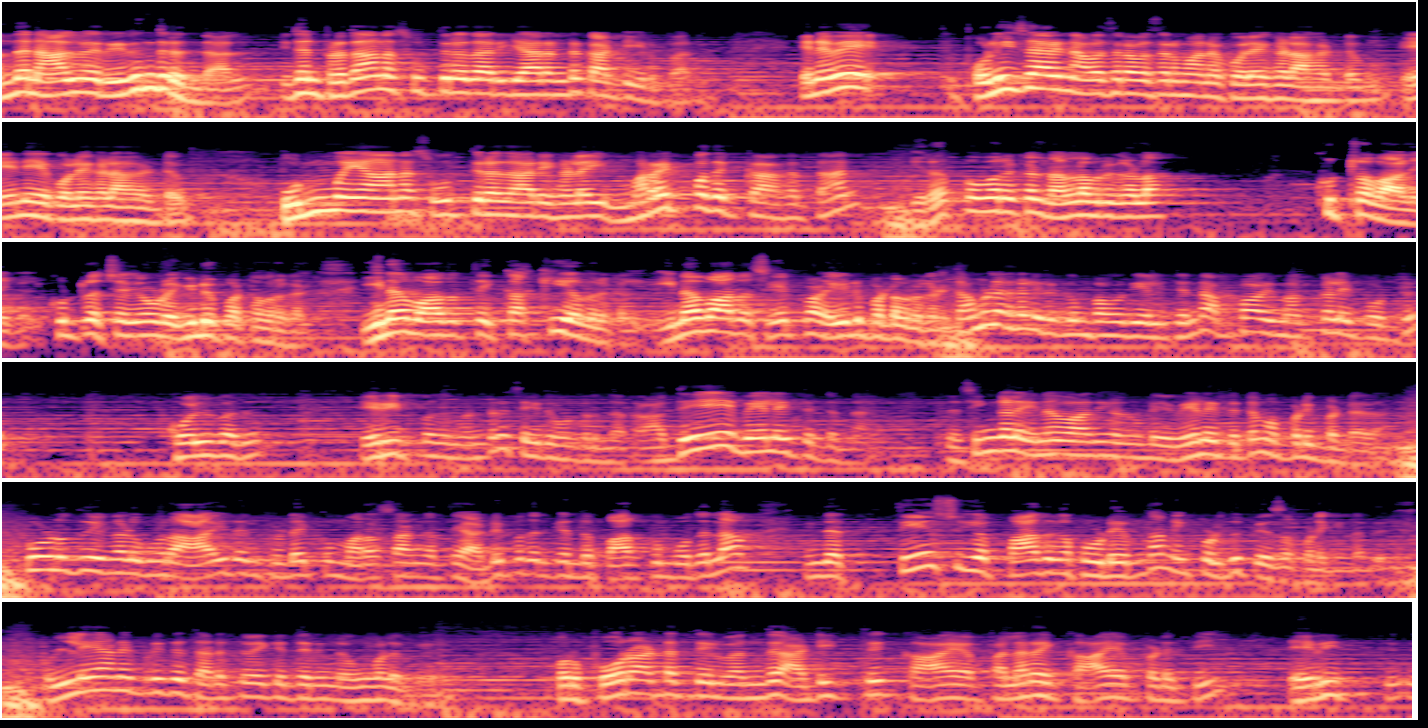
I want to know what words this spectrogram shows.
அந்த நால்வர் இருந்திருந்தால் இதன் பிரதான சூத்திரதாரி யார் என்று காட்டியிருப்பார். எனவே போலீசாரின் அவசர அவசரமான கொலைகளாகட்டும் ஏனைய கொலைகளாகட்டும் உண்மையான சூத்திரதாரிகளை மறைப்பதற்காகத்தான் இறப்பவர்கள் நல்லவர்களா? குற்றவாளிகள் குற்றச்செயலோடு ஈடுபட்டவர்கள் இனவாதத்தை கக்கியவர்கள் இனவாத செயற்பாடு ஈடுபட்டவர்கள். தமிழர்கள் இருக்கும் பகுதியில் சென்று அப்பாவி மக்களை போட்டு கொல்வதும் எரிப்பதும் என்று செய்து கொண்டிருந்தார்கள். அதே வேலை திட்டம் தான் இந்த சிங்கள இனவாதிகளுடைய வேலை திட்டம் அப்படிப்பட்டது. இப்பொழுது எங்களுக்கு ஒரு ஆயுதம் கிடைக்கும் அரசாங்கத்தை அடிப்பதற்கு என்று பார்க்கும் போதெல்லாம் இந்த தேசிய பாதுகாப்பு விடயம் தான் இப்பொழுது பேசப்படுகின்றது. பிள்ளையானை பிடித்து தடுத்து வைக்க தெரிந்த உங்களுக்கு ஒரு போராட்டத்தில் வந்து அடித்து காய பலரை காயப்படுத்தி எரித்து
